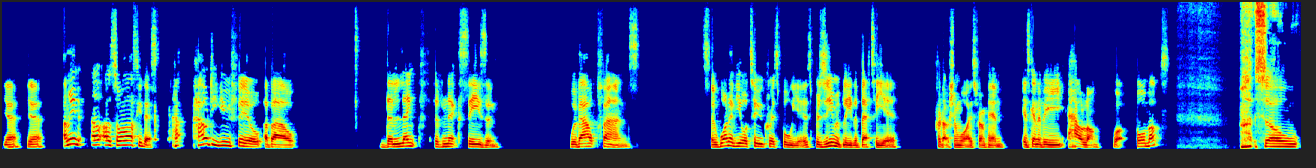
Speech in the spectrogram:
yeah, yeah. I mean, so I'll ask you this: how, how do you feel about the length of next season without fans? So one of your two Chris Paul years, presumably the better year, production-wise, from him, is going to be how long? What four months? So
